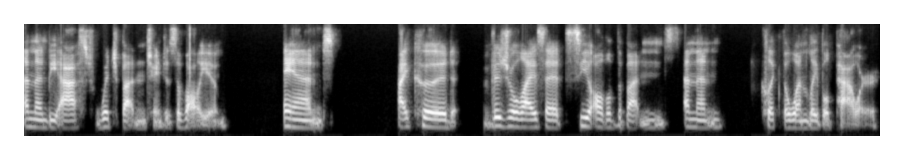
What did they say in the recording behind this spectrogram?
and then be asked which button changes the volume. And I could visualize it, see all of the buttons, and then click the one labeled power.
